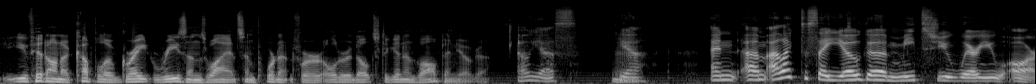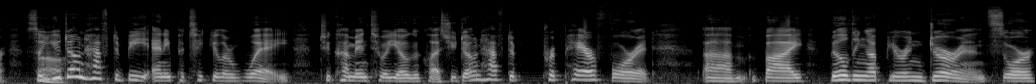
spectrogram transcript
you've hit on a couple of great reasons why it's important for older adults to get involved in yoga. Oh yes, Yeah. yeah. And um, I like to say yoga meets you where you are. So Ah. you don't have to be any particular way to come into a yoga class. You don't have to prepare for it um, by building up your endurance or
